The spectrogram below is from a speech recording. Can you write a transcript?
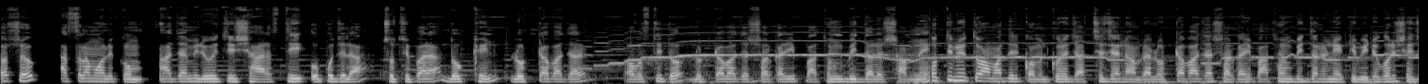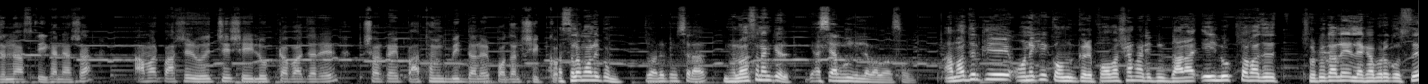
দর্শক আসসালামু আলাইকুম। আজ আমি রয়েছি শাহরাস্তি উপজেলা ছুচিপাড়া দক্ষিণ লুট্টা বাজার অবস্থিত লুট্টা বাজার সরকারি প্রাথমিক বিদ্যালয়ের সামনে। প্রতিনিয়ত আমাদের কমেন্ট করে যাচ্ছে যেন আমরা লুট্টা বাজার সরকারি প্রাথমিক বিদ্যালয় নিয়ে একটি ভিডিও করি সেই জন্য আজকে এখানে আসা। আমার পাশে রয়েছে সেই লুট্টা বাজারের সরকারি প্রাথমিক বিদ্যালয়ের প্রধান শিক্ষক। আসসালামু আলাইকুম। ওয়ালাইকুম সালাম। ভালো আছেন আঙ্কেল আছি আলহামদুলিল্লাহ ভালো আছেন আমাদেরকে অনেকে কমেন্ট করে প্রবাসা যারা এই লোকটা বাজারে ছোটকালে লেখাপড়া করছে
